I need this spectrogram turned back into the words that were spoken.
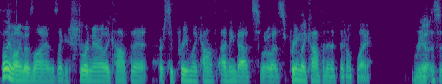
something along those lines, like extraordinarily confident or supremely confident. I think that's what it was. Supremely confident that he'll play. Real, so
